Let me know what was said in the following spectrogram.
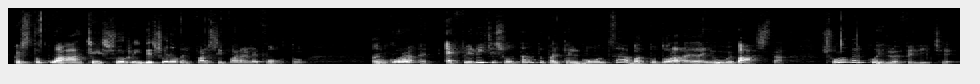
Questo qua, cioè, sorride solo per farsi fare le foto. Ancora è felice soltanto perché il Monza ha battuto la, la Juve, basta. Solo per quello è felice.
